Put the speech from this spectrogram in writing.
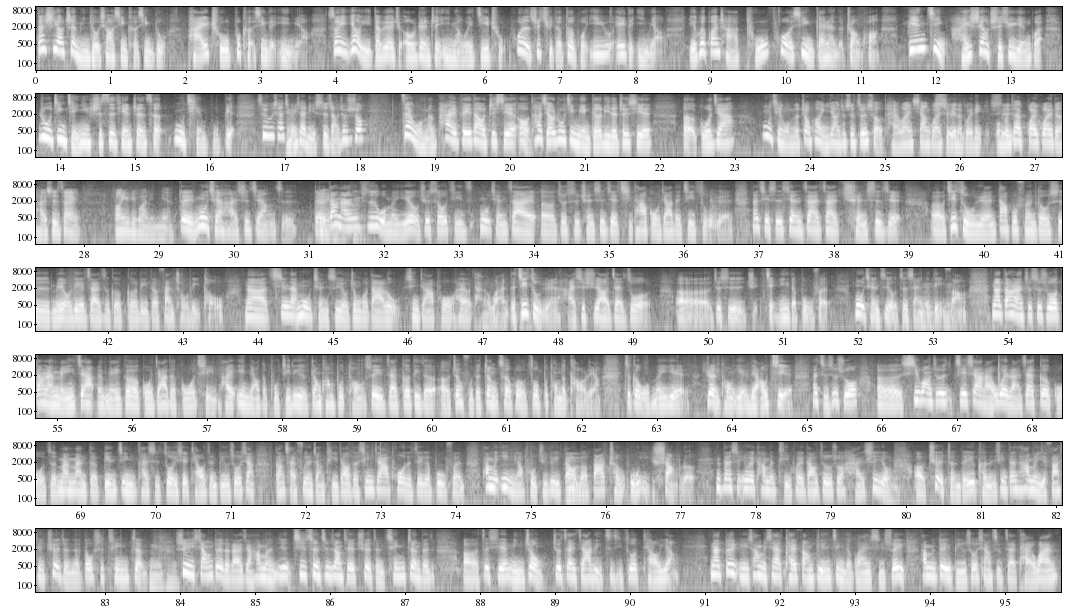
但是要证明有效性、可信度，排除不可信的疫苗，所以要以 WHO 认证疫苗为基础，或者是取得各国 EUA 的疫苗，也会观察突破性感染的状况。边境还是要持续严管，入境检疫十四天政策目前不变。所以我想请问一下理事长，就是说，在我们派飞到这些哦，他只要入境免隔离的这些呃国家，目前我们的状况一样，就是遵守台湾相关这边的规定，我们在乖乖的还是在。防疫旅馆里面，对，目前还是这样子。对，当然就是我们也有去收集目前在呃，就是全世界其他国家的机组员。那其实现在在全世界，呃，机组员大部分都是没有列在这个隔离的范畴里头。那现在目前是有中国大陆、新加坡还有台湾的机组员，还是需要在做呃，就是检疫的部分。目前只有这三个地方。那当然就是说，当然每一家呃每一个国家的国情还有疫苗的普及率的状况不同，所以在各地的呃政府的政策会有做不同的考量。这个我们也认同也了解。那只是说呃希望就是接下来未来在各国的慢慢的边境开始做一些调整，比如说像刚才副院长提到的新加坡的这个部分，他们疫苗普及率到了八成五以上了。那但是因为他们体会到就是说还是有呃确诊的一个可能性，但是他们也发现确诊的都是轻症，所以相对的来讲，他们其实甚至让这些确诊轻症的呃这些民众就在家里自己做调养。那对于他们现在开放边境的关系，所以他们对于比如说像是在台湾。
